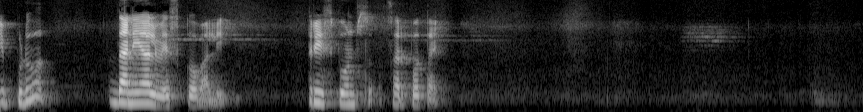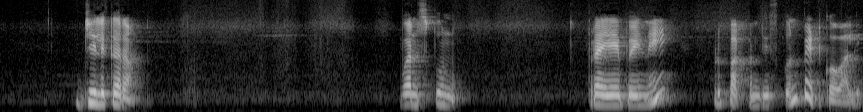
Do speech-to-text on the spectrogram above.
ఇప్పుడు ధనియాలు వేసుకోవాలి. త్రీ స్పూన్స్ సరిపోతాయి. జీలకర్ర వన్ స్పూన్ ఫ్రై అయిపోయినాయి. ఇప్పుడు పక్కన తీసుకొని పెట్టుకోవాలి.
